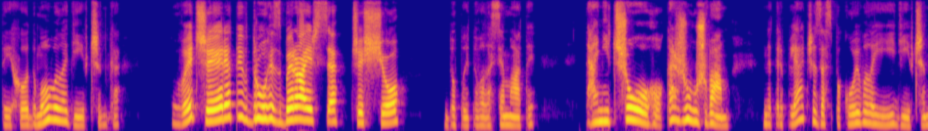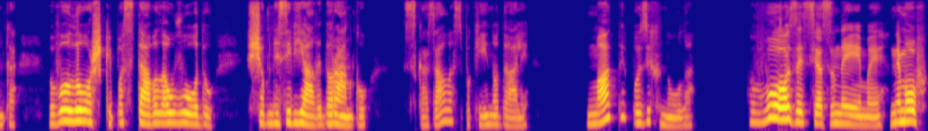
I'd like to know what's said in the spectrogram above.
тихо одмовила дівчинка. Вечеряти вдруге збираєшся, чи що? допитувалася мати. Та нічого, кажу ж вам, нетерпляче заспокоювала її дівчинка. Волошки поставила у воду, щоб не зів'яли до ранку, сказала спокійно далі. Мати позіхнула. Возиться з ними, немов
